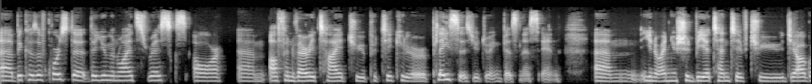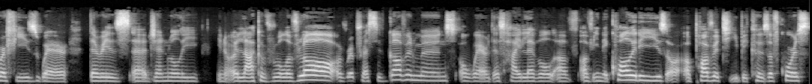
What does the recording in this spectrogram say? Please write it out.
Uh, because of course the, the human rights risks are um, often very tied to particular places you're doing business in. Um, you know, and you should be attentive to geographies where there is uh, generally you know a lack of rule of law or repressive governments or where there's high level of, of inequalities or, or poverty because of course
